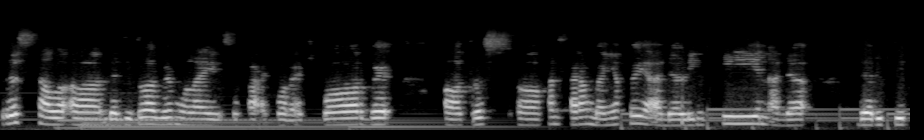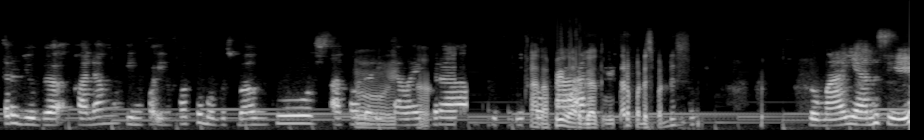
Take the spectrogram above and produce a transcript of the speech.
terus kalau uh, dari situ lah gue mulai suka ekspor-ekspor gue uh, terus uh, kan sekarang banyak tuh ya ada LinkedIn ada dari Twitter juga kadang info-info tuh bagus-bagus atau oh, dari iya. Telegram gitu-gitu ah, tapi kan. warga Twitter pedes-pedes. Lumayan sih.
